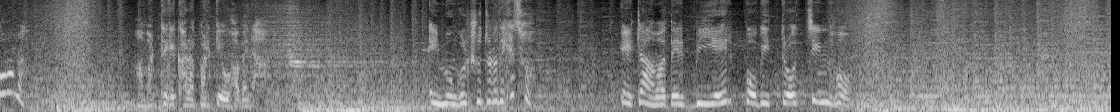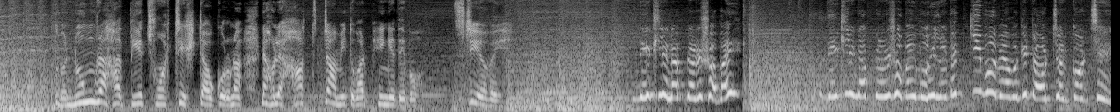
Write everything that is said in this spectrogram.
করো না, আমার থেকে খারাপ আর কেউ হবে না। এই মঙ্গলসূত্রটা দেখেছ? এটা আমাদের বিয়ের পবিত্র চিহ্ন। তোমার নোংরা হাত দিয়ে ছোঁয়ার চেষ্টাও করো না না হলে হাতটা আমি তোমার ভেঙে দেব। স্টে অ্যাওয়ে দেখলেন আপনারা সবাই? দেখলেন আপনারা সবাই মহিলাটা কীভাবে আমাকে টর্চার করছে?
